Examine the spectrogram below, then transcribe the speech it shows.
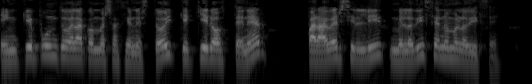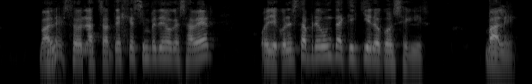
en qué punto de la conversación estoy, qué quiero obtener, para ver si el lead me lo dice o no me lo dice. ¿Vale? Esto de la estrategia siempre tengo que saber, oye, con esta pregunta, ¿qué quiero conseguir? Vale.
